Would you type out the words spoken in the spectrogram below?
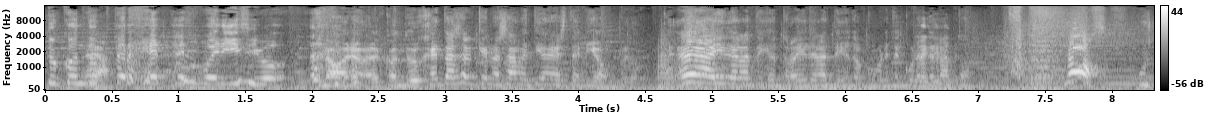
Tu conductor gente es buenísimo. No, no, el conducjeta es el que nos ha metido en este lío. Pero. ¡Eh! Ahí delante y otro, ahí delante y otro. Cúbrete, cúbrete, rato. ¡No! Uy,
